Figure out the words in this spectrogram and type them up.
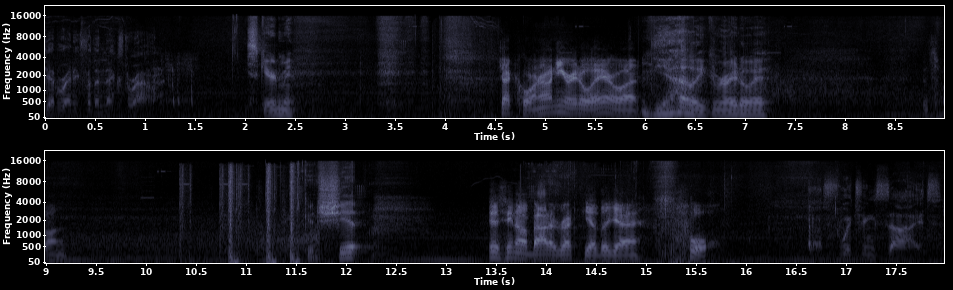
Get ready for the next round. He scared me. Check corner on you right away or what? Yeah, like right away. Good spot. Good shit. Just seen how bad I wrecked the other guy. Phew. Switching sides.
